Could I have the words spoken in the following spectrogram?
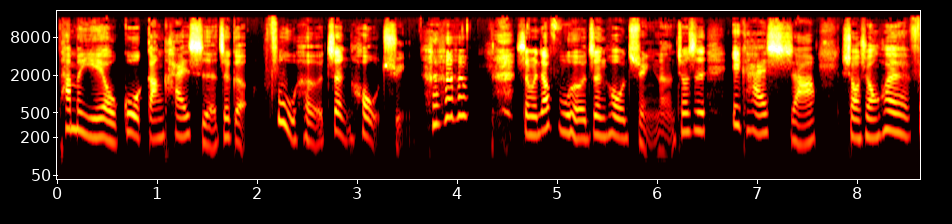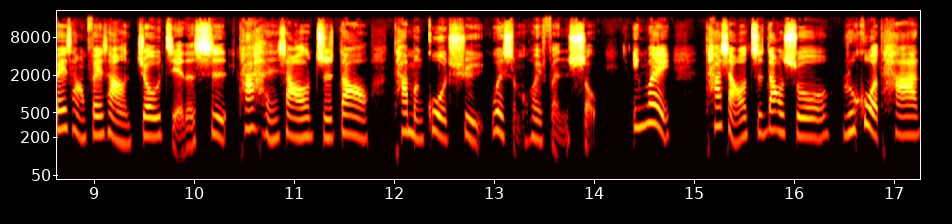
他们也有过刚开始的这个。复合症候群，什么叫复合症候群呢？就是一开始啊，小熊会非常非常纠结的是，他很想要知道他们过去为什么会分手，因为他想要知道说，如果他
